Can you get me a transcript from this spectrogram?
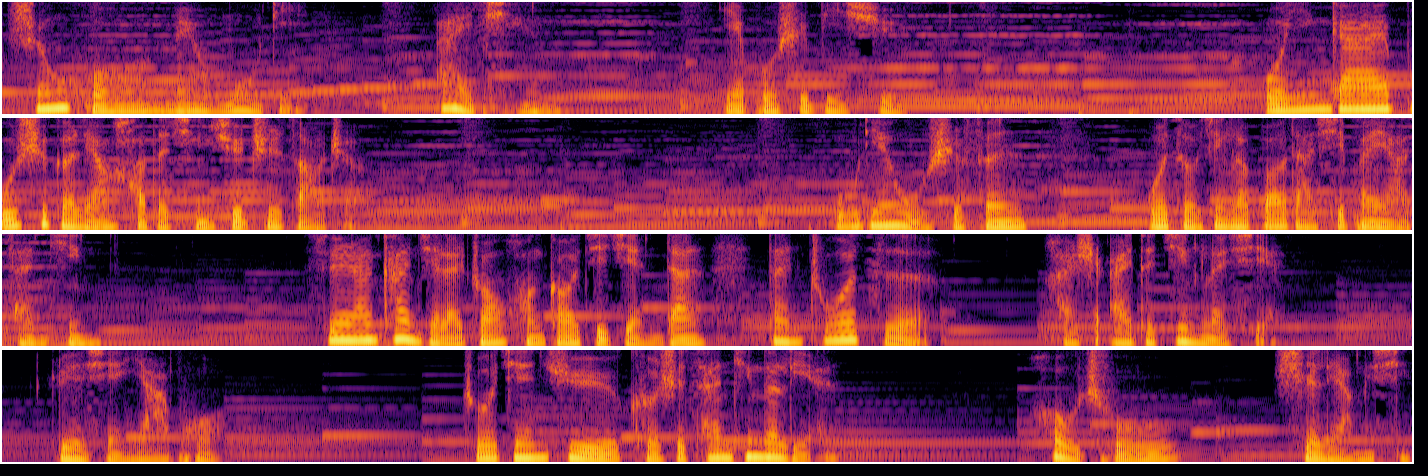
生活没有目的，爱情也不是必须。我应该不是个良好的情绪制造者。五点五十分，我走进了包打西班牙餐厅。虽然看起来装潢高级简单，但桌子还是挨得近了些，略显压迫。桌间距可是餐厅的脸，后厨是良心。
